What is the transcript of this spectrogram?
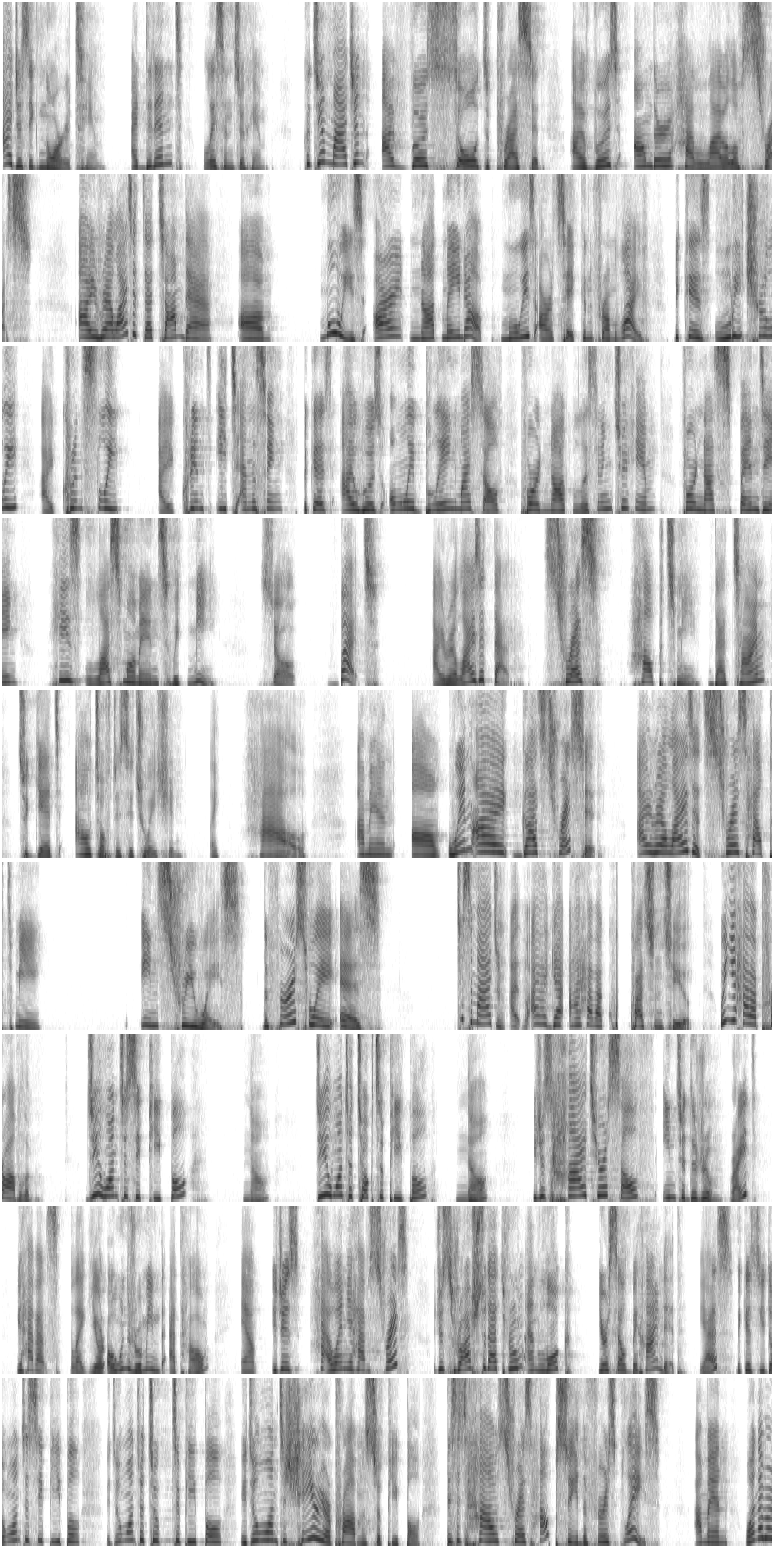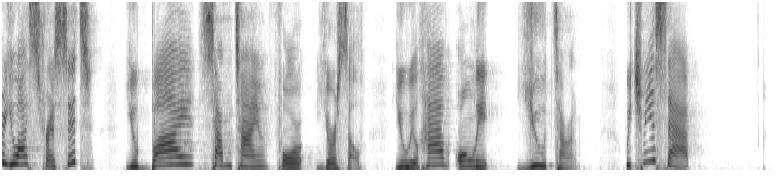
I just ignored him. I didn't listen to him. Could you imagine? I was so depressed. I was under high level of stress. I realized at that time that um, movies are not made up. Movies are taken from life because literally I couldn't sleep. I couldn't eat anything because I was only blaming myself for not listening to him, for not spending his last moments with me. So, but I realized that stress helped me that time to get out of the situation. Like, how? I mean, um, when I got stressed, I realized that stress helped me in three ways. The first way is just imagine, I, I, get, I have a quick question to you. When you have a problem, do you want to see people? No. Do you want to talk to people? No. You just hide yourself into the room, right? You have a, like your own room in, at home, and you just when you have stress, you just rush to that room and lock yourself behind it. Yes, because you don't want to see people, you don't want to talk to people, you don't want to share your problems to people. This is how stress helps you in the first place. I mean, whenever you are stressed, you buy some time for yourself you will have only you time. Which means that,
